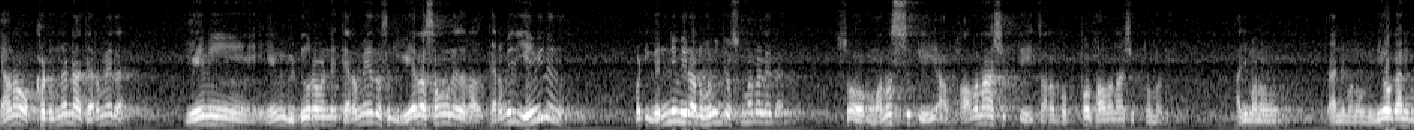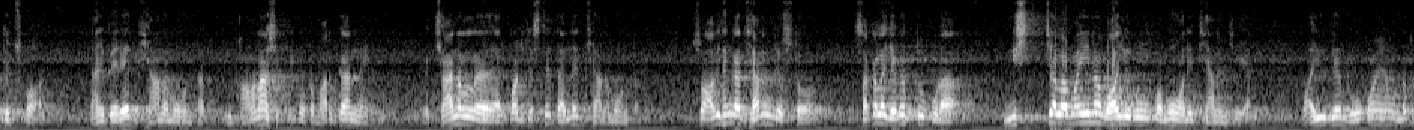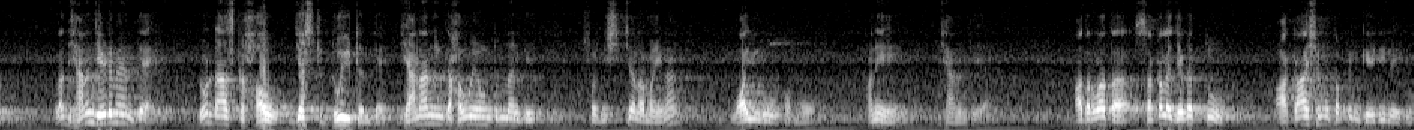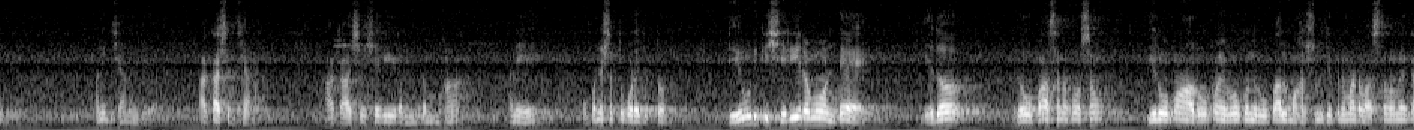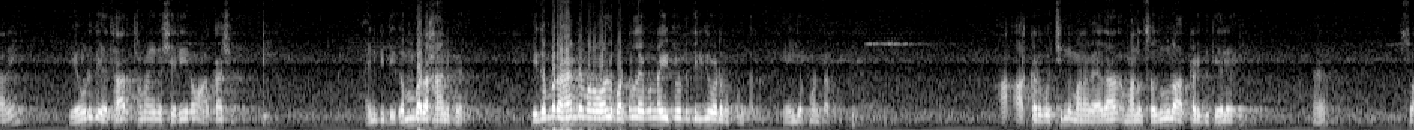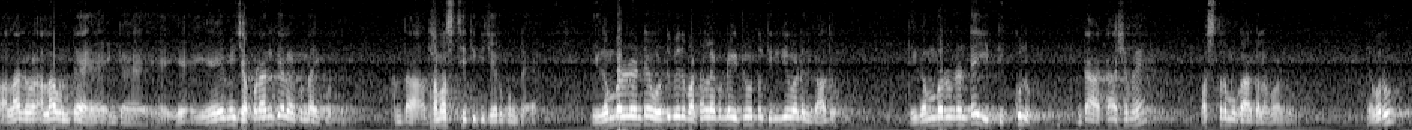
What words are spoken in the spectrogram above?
ఏమైనా ఒక్కటి ఉందండి ఆ తెర మీద? ఏమి ఏమి విడ్డూరం అండి తెర మీద అసలు ఏ రసం లేదు. తెర మీద ఏమీ లేదు. బట్ ఇవన్నీ మీరు అనుభవించి వస్తున్నారా లేదా? సో మనస్సుకి ఆ భావనాశక్తి చాలా గొప్ప భావనాశక్తి ఉన్నది. అది మనం దాన్ని మనం వినియోగానికి తెచ్చుకోవాలి. దాని పేరే ధ్యానము అంటారు. ఈ భావనాశక్తికి ఒక మార్గాన్ని ఒక ఛానల్ ఏర్పాటు చేస్తే దాన్నే ధ్యానము అంటారు. సో ఆ విధంగా ధ్యానం చేస్తూ సకల జగత్తు కూడా నిశ్చలమైన వాయురూపము అని ధ్యానం చేయాలి. వాయువుకేం రూపం ఏమి ఉండదు. అలా ధ్యానం చేయడమే అంతే. Don't ask how just do it అంతే. ధ్యానాన్ని ఇంకా హౌ ఏముంటుంది దానికి? సో నిశ్చలమైన వాయురూపము అని ధ్యానం చేయాలి. ఆ తర్వాత సకల జగత్తు ఆకాశము తప్ప ఇంకేదీ లేదు అని ధ్యానం చేయాలి. ఆకాశ ధ్యానం. ఆకాశ శరీరం బ్రహ్మ అని ఉపనిషత్తు కూడా చెప్తోంది. దేవుడికి శరీరము అంటే ఏదో ఏదో ఉపాసన కోసం ఈ రూపం ఆ రూపం ఏవో కొన్ని రూపాలు మహర్షులు చెప్పిన మాట వాస్తవమే కానీ దేవుడికి యథార్థమైన శరీరం ఆకాశం. ఆయనకి దిగంబర అని పేరు. దిగంబర అంటే మన వాళ్ళు బట్టలు లేకుండా ఇటు తిరిగేవాడు అనుకుంటారు. ఏం చెప్పమంటారు? అక్కడికి వచ్చింది మన వేదా మన చదువులో అక్కడికి తేలే. సో అలాగ అలా ఉంటే ఇంకా ఏమీ చెప్పడానికే లేకుండా అయిపోతుంది. అంత అధమ స్థితికి చేరుకుంటే. దిగంబరుడు అంటే ఒడ్డు మీద బట్టలు లేకుండా ఇటు అటు తిరిగేవాడని కాదు. దిగంబరుడు అంటే ఈ దిక్కులు. అంటే ఆకాశమే వస్త్రముగా గలవాడు. ఎవరు?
